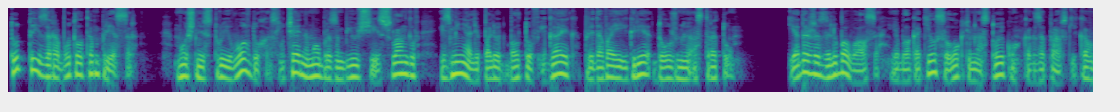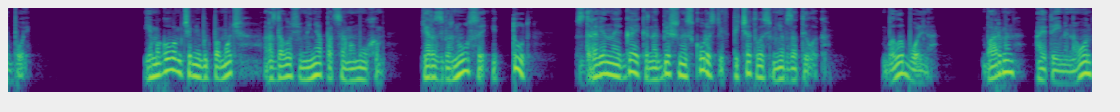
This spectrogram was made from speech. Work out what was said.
Тут-то и заработал компрессор. Мощные струи воздуха, случайным образом бьющие из шлангов, изменяли полет болтов и гаек, придавая игре должную остроту. Я даже залюбовался и облокотился локтем на стойку, как заправский ковбой. «Я могу вам чем-нибудь помочь?» раздалось у меня под самым ухом. Я развернулся, и тут здоровенная гайка на бешеной скорости впечаталась мне в затылок. Было больно. Бармен, а это именно он,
